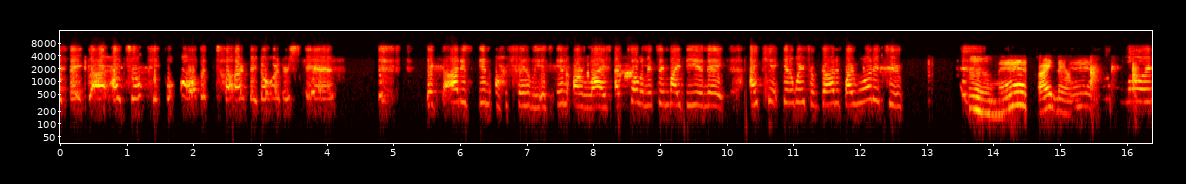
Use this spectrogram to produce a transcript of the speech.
I thank God. I tell people all the time they don't understand that God is in our family. It's in our lives. I tell them it's in my DNA. I can't get away from God if I wanted to. Amen. Right now. Lord,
